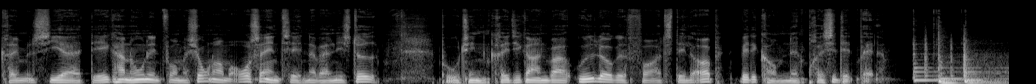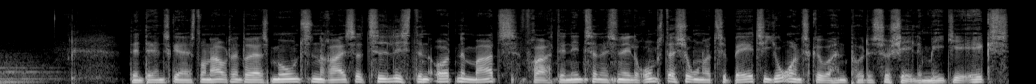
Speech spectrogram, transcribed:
Kreml siger, at det ikke har nogen information om årsagen til Navalny's død. Putin-kritikeren var udelukket for at stille op ved det kommende præsidentvalg. Den danske astronaut Andreas Mogensen rejser tidligst den 8. marts fra den internationale rumstation og tilbage til jorden, skriver han på det sociale medie X.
